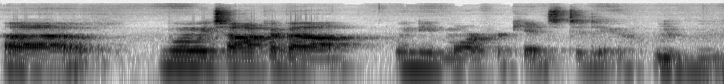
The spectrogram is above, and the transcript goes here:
uh, when we talk about we need more for kids to do, Mhm.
